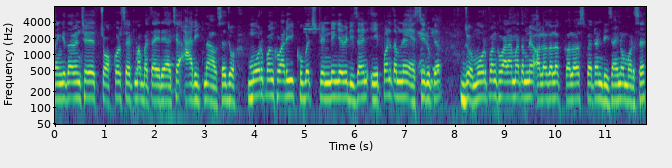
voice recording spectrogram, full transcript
સંગીતાબેન છે ચોકોર સેટમાં બતાવી રહ્યા છે આ રીતના આવશે. જો મોર પંખવાળી ખૂબ જ ટ્રેન્ડિંગ એવી ડિઝાઇન એ પણ તમને એંસી રૂપિયા જો મોરપંખવાળામાં તમને અલગ અલગ કલર્સ પેટર્ન ડિઝાઇનો મળશે.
